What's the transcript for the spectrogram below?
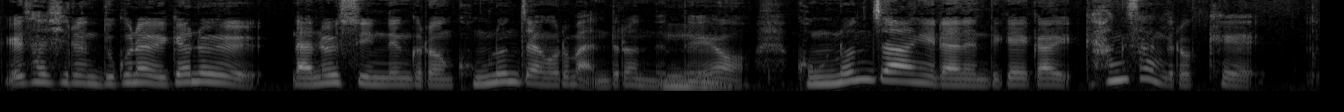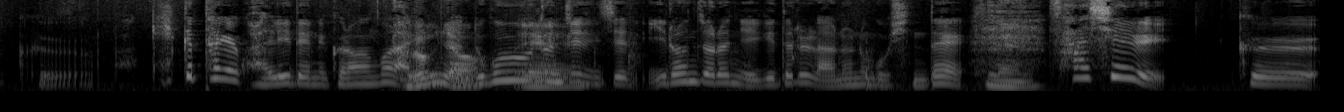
이게 사실은 누구나 의견을 나눌 수 있는 그런 공론장으로 만들었는데요. 음. 공론장이라는 데가 항상 이렇게 그뭐 깨끗하게 관리되는 그런 건 아닙니다. 누구든지 예. 이제 이런저런 얘기들을 나누는 곳인데 네. 사실 그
